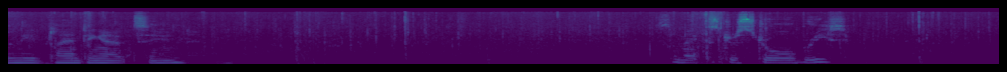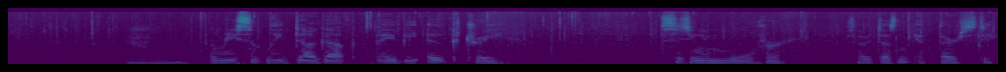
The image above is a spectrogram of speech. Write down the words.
It'll need planting out soon. Some extra strawberries. A recently dug up baby oak tree sitting in water so it doesn't get thirsty.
